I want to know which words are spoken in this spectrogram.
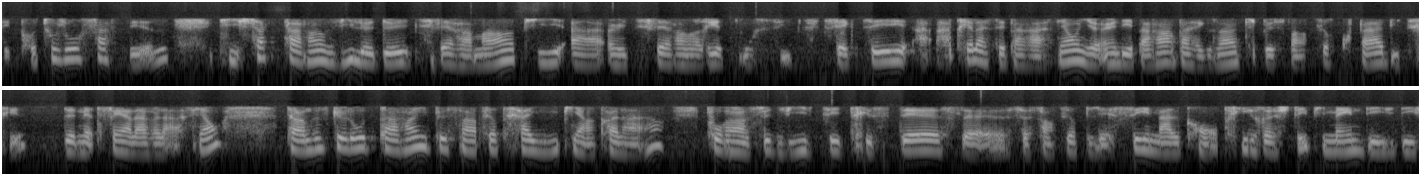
C'est pas toujours facile. Puis chaque parent vit le deuil différemment, puis à un différent rythme aussi. Fait que après la séparation, il y a un des parents, par exemple, qui peut se sentir coupable et triste de mettre fin à la relation, tandis que l'autre parent, il peut se sentir trahi puis en colère pour ensuite vivre ses tristesse, euh, se sentir blessé, mal compris, rejeté, puis même des, des,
